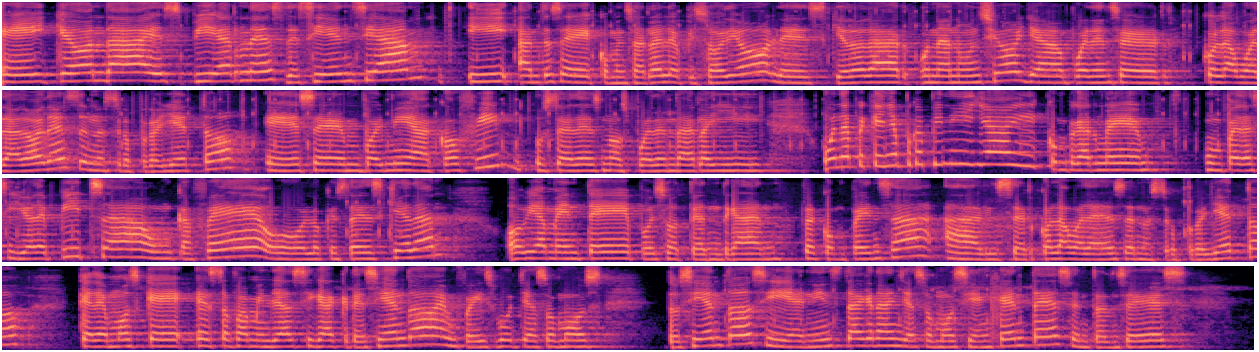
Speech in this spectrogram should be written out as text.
Hey, ¿qué onda? Es viernes de ciencia y antes de comenzar el episodio les quiero dar un anuncio. Ya pueden ser colaboradores de nuestro proyecto. Es en Boy Me a Coffee. Ustedes nos pueden dar ahí una pequeña propinilla y comprarme un pedacillo de pizza, un café o lo que ustedes quieran. Obviamente, pues obtendrán recompensa al ser colaboradores de nuestro proyecto. Queremos que esta familia siga creciendo. En Facebook ya somos 200 y en Instagram ya somos 100 gentes. Entonces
